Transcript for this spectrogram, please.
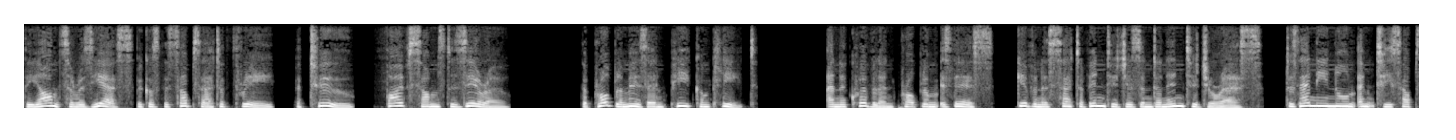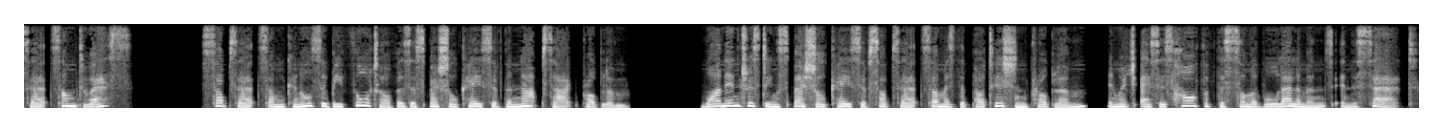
the answer is yes because the subset of 3, a 2, 5 sums to 0. The problem is NP-complete. An equivalent problem is this, given a set of integers and an integer s, does any non-empty subset sum to s? Subset sum can also be thought of as a special case of the knapsack problem. One interesting special case of subset sum is the partition problem, in which S is half of the sum of all elements in the set.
